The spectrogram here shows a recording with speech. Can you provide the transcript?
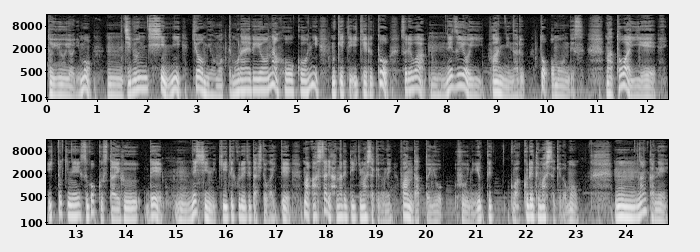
というよりも、うん、自分自身に興味を持ってもらえるような方向に向けていけると、それは、うん、根強いファンになると思うんです。まあ、とはいえ、一時ね、すごくスタイフで、うん、熱心に聞いてくれてた人がいて、まあ、あっさり離れていきましたけどね、ファンだという風に言ってはくれてましたけども、うん、なんかね、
